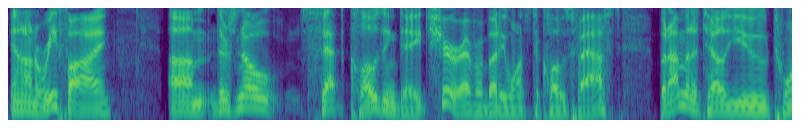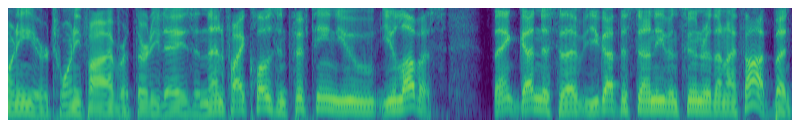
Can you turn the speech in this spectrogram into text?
and on a refi, um, there's no set closing date. Sure, everybody wants to close fast but I'm going to tell you 20 or 25 or 30 days. And then if I close in 15, you, you love us. Thank goodness that you got this done even sooner than I thought. But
